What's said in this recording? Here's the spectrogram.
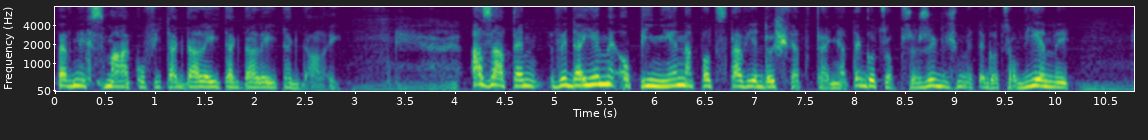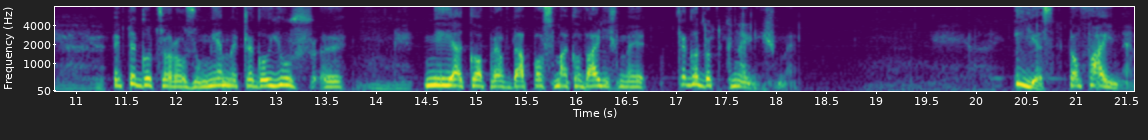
pewnych smaków itd., itd., itd. A zatem wydajemy opinię na podstawie doświadczenia, tego co przeżyliśmy, tego co wiemy, tego, co rozumiemy, czego już y, niejako, prawda, posmakowaliśmy, czego dotknęliśmy. I jest to fajne,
